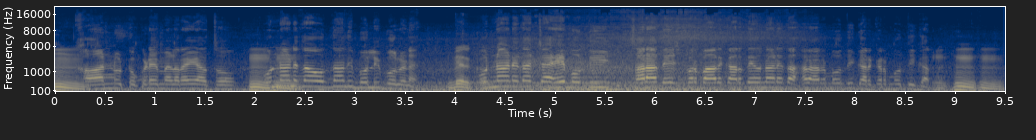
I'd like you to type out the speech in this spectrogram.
ਹੂੰ। ਖਾਣ ਨੂੰ ਟੁਕੜੇ ਮਿਲ ਰਹੇ ਆ ਉੱਥੋਂ। ਹੂੰ, ਉਹਨਾਂ ਨੇ। ਤਾਂ ਉਦਾਂ ਦੀ ਬੋਲੀ ਬੋਲਣਾ। ਹੈ। ਬਿਲਕੁਲ। ਉਹਨਾਂ ਨੇ ਤਾਂ ਚਾਹੇ ਮੋਦੀ ਸਾਰਾ ਦੇਸ਼ ਬਰਬਾਦ ਕਰਦੇ ਉਹਨਾਂ ਨੇ ਤਾਂ ਹਰ ਹਰ ਮੋਦੀ ਕਰ ਕਰ ਮੋਦੀ ਕਰਨਾ ਹੂੰ ਹੂੰ।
